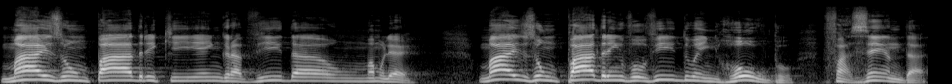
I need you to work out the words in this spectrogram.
mais um padre que engravida uma mulher, mais um padre envolvido em roubo, fazenda,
